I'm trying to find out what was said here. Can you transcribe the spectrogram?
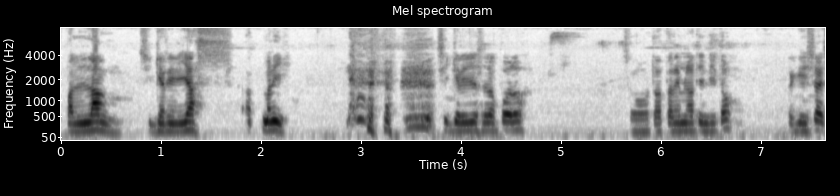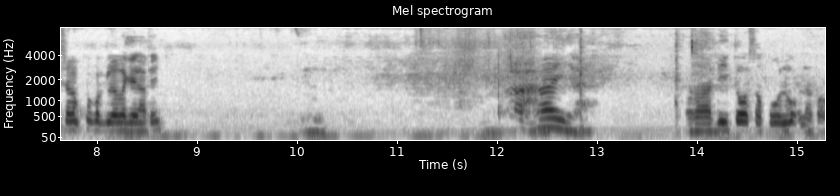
Palang. Sigarilyas. At mani. sigarilyas lang po no. So tatanim natin dito. Tag-isa-isa lang po paglalagay natin. Ahay. Para dito sa puno na to.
